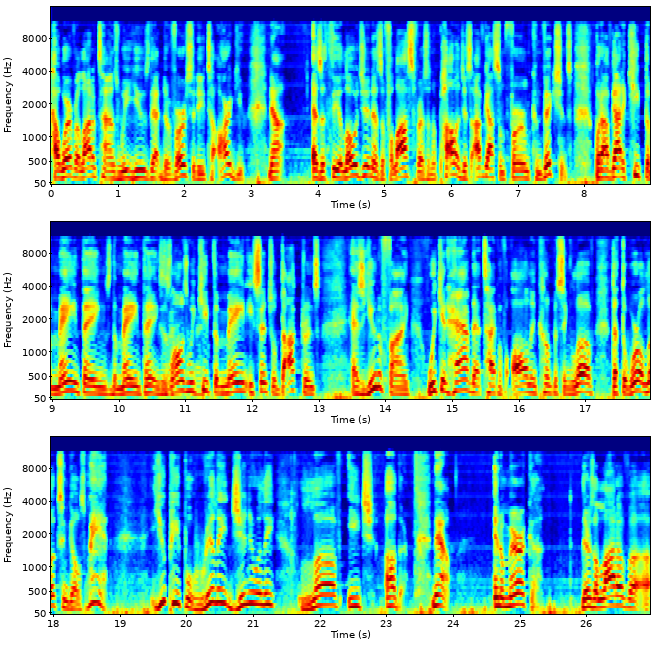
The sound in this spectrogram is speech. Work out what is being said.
However, a lot of times we use that diversity to argue. Now, as a theologian, as a philosopher, as an apologist, I've got some firm convictions, but I've got to keep the main things the main things. As long as we keep the main essential doctrines as unifying, we can have that type of all encompassing love that the world looks and goes, man, you people really genuinely love each other. Now, in America, there's a lot of, uh,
